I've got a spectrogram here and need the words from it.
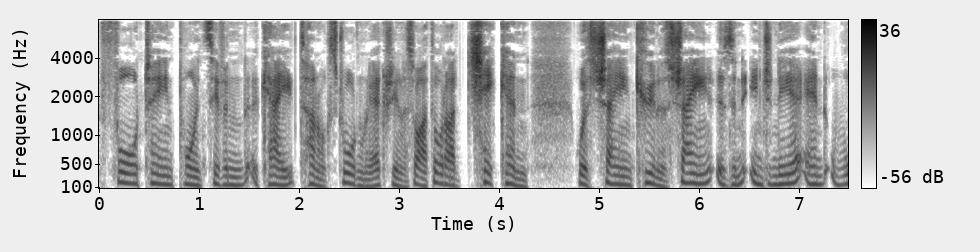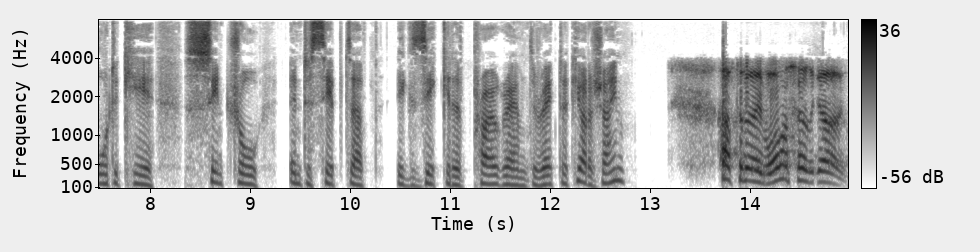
14.7k tunnel. Extraordinary, actually. So I thought I'd check in with Shayne Cunis. Shane is an engineer and Watercare central interceptor executive program director. Kia ora, Shane. Afternoon, Wallace. How's it going?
